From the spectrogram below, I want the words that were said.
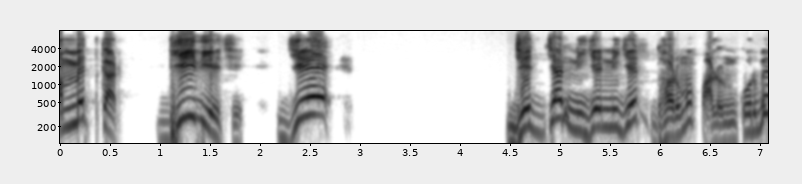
আম্বেদকর দিয়ে দিয়েছে যে যে যার নিজের নিজের ধর্ম পালন করবে,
